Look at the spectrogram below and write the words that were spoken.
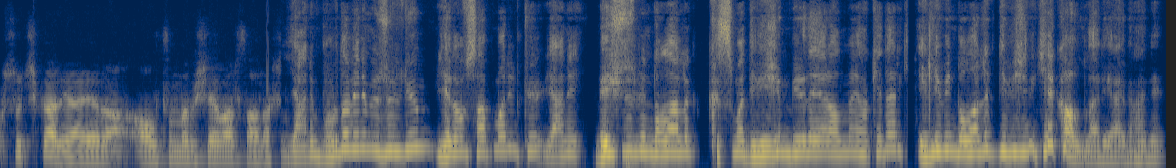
Kokusu çıkar ya eğer altında bir şey varsa araştır. Yani burada benim üzüldüğüm Yellow Submarine ki yani 500 bin dolarlık kısma Division 1'de yer almayı hak eder ki 50 bin dolarlık Division 2'ye kaldılar yani. Hani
